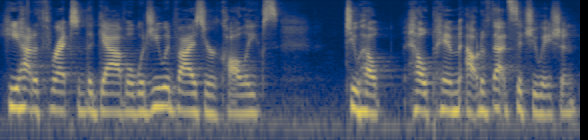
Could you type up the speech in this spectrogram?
he had a threat to the gavel, would you advise your colleagues to help help him out of that situation?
